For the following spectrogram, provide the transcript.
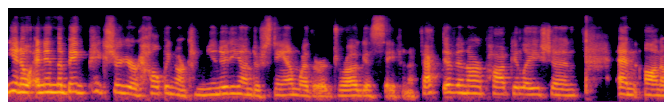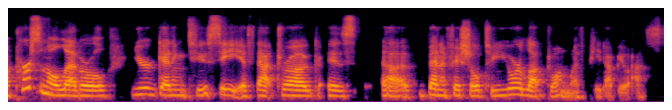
you know, and in the big picture, you're helping our community understand whether a drug is safe and effective in our population. And on a personal level, you're getting to see if that drug is uh, beneficial to your loved one with PWS.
